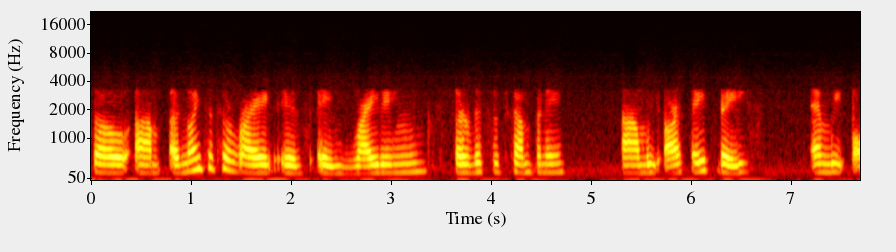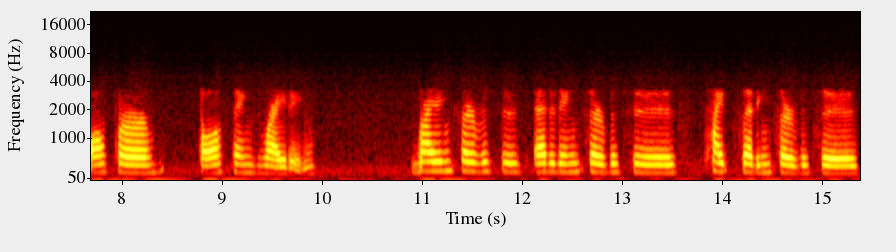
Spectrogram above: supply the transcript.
so um, Anointed to Write is a writing services company. Um, we are faith based and we offer all things writing writing services, editing services, typesetting services.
